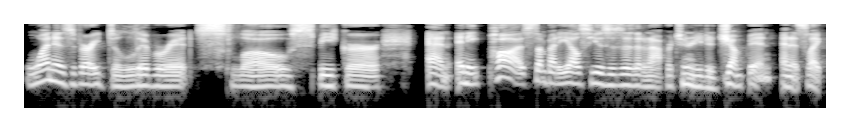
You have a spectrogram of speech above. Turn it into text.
one is very deliberate, slow speaker. And any pause, somebody else uses it as an opportunity to jump in. And it's like,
